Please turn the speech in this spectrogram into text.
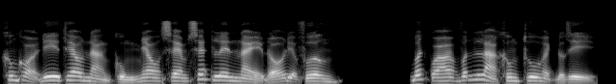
không khỏi đi theo nàng cùng nhau xem xét lên này đó địa phương. Bất quá vẫn là không thu hoạch được gì.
